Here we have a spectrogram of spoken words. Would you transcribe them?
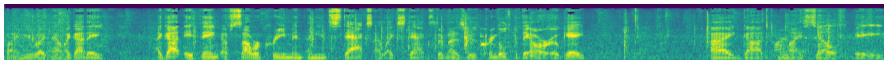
by me right now. I got a. I got a thing of sour cream and onion Stax. I like Stax. They're not as good as Pringles, but they are okay. I got myself a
